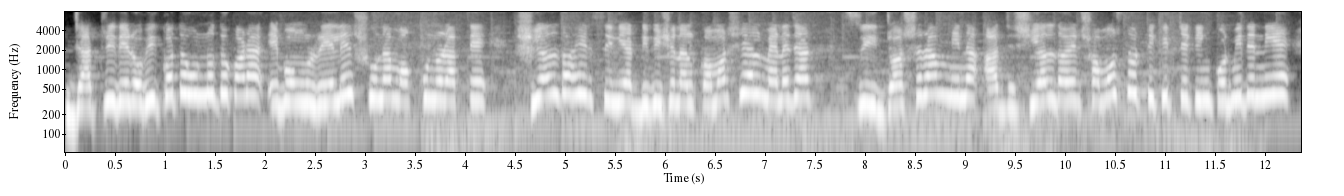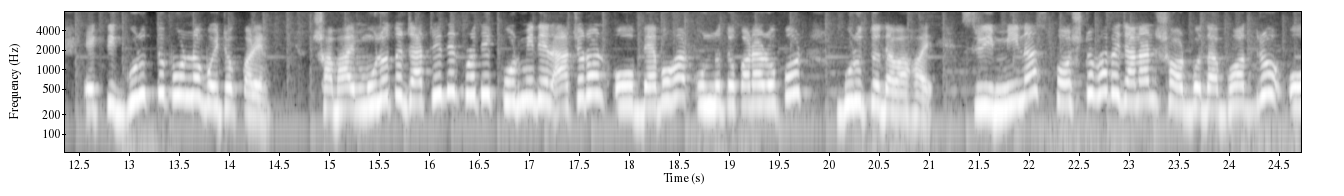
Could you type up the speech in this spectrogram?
যাত্রীদের অভিজ্ঞতা উন্নত করা এবং রেলের সুনাম অক্ষুণ্ণ রাখতে শিয়ালদহের senior divisional commercial manager Shri Jasram Meena আজ শিয়ালদহের সমস্ত টিকিট চেকিং কর্মীদের নিয়ে একটি গুরুত্বপূর্ণ বৈঠক করেন। সভায় মূলত যাত্রীদের প্রতি কর্মীদের আচরণ ও ব্যবহার উন্নত করার ওপর গুরুত্ব দেওয়া হয়। শ্রী মিনা স্পষ্টভাবে জানান, সর্বদা ভদ্র ও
